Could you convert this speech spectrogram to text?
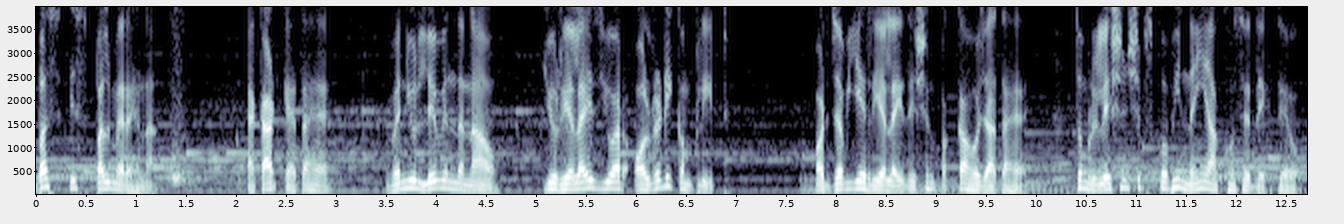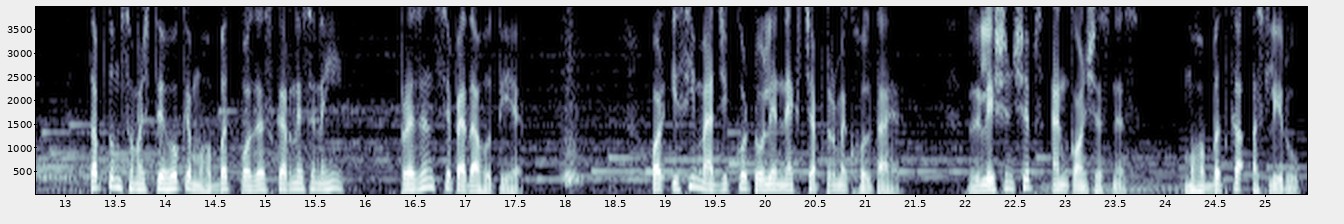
बस इस पल में रहना। एकार्ट कहता है when you live in the now you realize you are already complete और जब ये रियलाइजेशन पक्का हो जाता है तुम रिलेशनशिप्स को भी नई आँखों से देखते हो, तब तुम समझते हो कि मोहब्बत पोजेस करने से नहीं प्रेजेंस से पैदा होती है। और इसी मैजिक को टोले नेक्स्ट चैप्टर में खोलता है रिलेशनशिप्स एंड कॉन्शियसनेस मोहब्बत का असली रूप।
